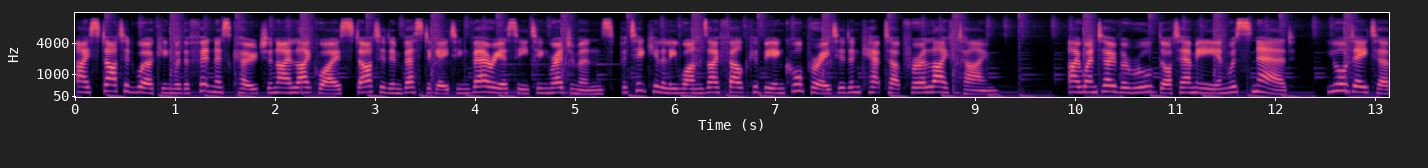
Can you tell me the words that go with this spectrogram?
I started working with a fitness coach and I likewise started investigating various eating regimens, particularly ones I felt could be incorporated and kept up for a lifetime. I went over ruled.me and was snared. Your data,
